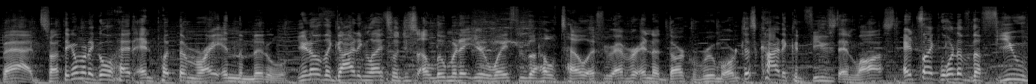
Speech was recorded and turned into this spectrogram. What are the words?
bad. So I think I'm gonna go ahead and put them right in the middle. You know, the guiding lights will just illuminate your way through the hotel if you're ever in a dark room or just kind of confused and lost. It's like one of the few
